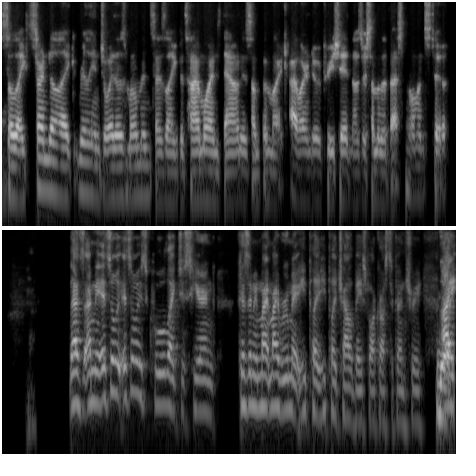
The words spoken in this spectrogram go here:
So like starting to like really enjoy those moments as like the timelines down is something like I learned to appreciate, and those are some of the best moments too. That's I mean it's always it's always cool like just hearing because I mean my, my roommate he played he played travel baseball across the country. Yeah. I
